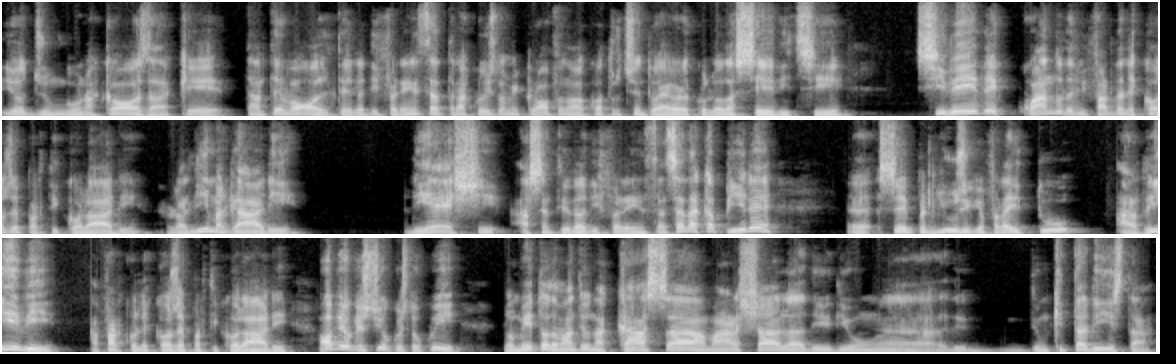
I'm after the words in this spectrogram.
io aggiungo una cosa, che tante volte la differenza tra questo microfono da 400 euro e quello da 16 si vede quando devi fare delle cose particolari. Allora lì magari riesci a sentire la differenza. C'è da capire eh, se per gli usi che farai tu arrivi a fare quelle cose particolari. Ovvio che se io questo qui lo metto davanti a una cassa Marshall di, di un, eh, di- di un chitarrista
